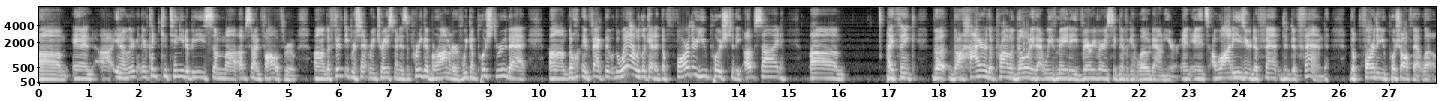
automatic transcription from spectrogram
Um, and uh, you know there, there could continue to be some uh, upside follow through. Uh, the 50% retracement is a pretty good barometer. If we can push through that, um, the, in fact, the, the way I would look at it, the farther you push to the upside, um, I think the the higher the probability that we've made a very very significant low down here. And, and it's a lot easier to defend to defend the farther you push off that low.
